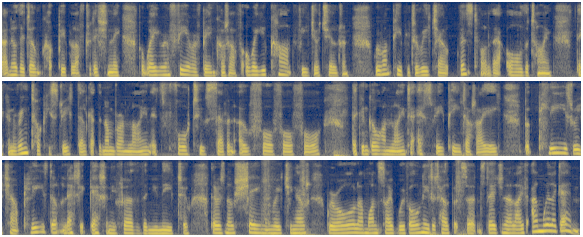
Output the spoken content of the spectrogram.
I know they don't cut people off traditionally, but where you're in fear of being cut off, or where you can't feed your children. We want people to reach out. Vincent follow that all the time. They can ring Tuckey Street. They'll get the number online. It's four two seven oh four four four. They can go online to svp.ie. But please reach out. Please don't let it get any further than you need to. There is no shame in reaching out. We're all on one side. We've all needed help at a certain stage in our life and will again,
